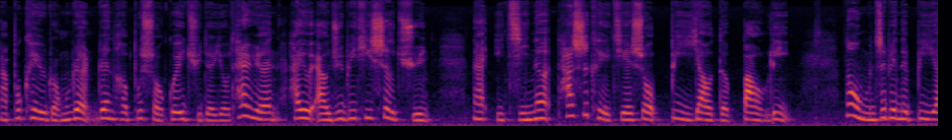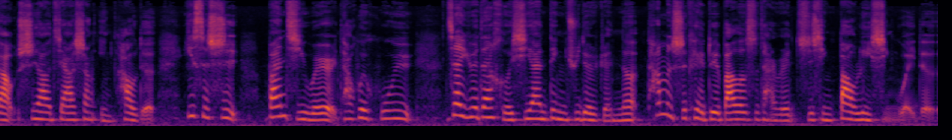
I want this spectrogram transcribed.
那不可以容忍任何不守规矩的犹太人，还有 LGBT 社群。那以及呢，他是可以接受必要的暴力。那我们这边的必要是要加上引号的，意思是班吉维尔他会呼吁，在约旦河西岸定居的人呢，他们是可以对巴勒斯坦人执行暴力行为的，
